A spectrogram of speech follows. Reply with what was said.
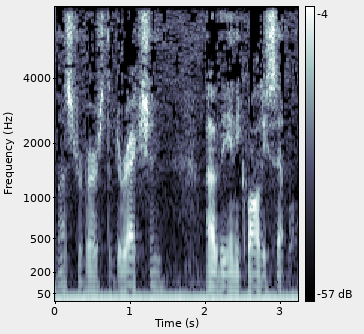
Must reverse the direction of the inequality symbol.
